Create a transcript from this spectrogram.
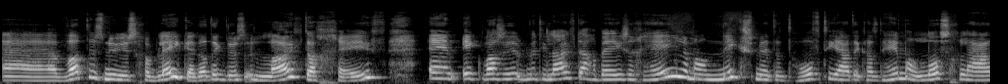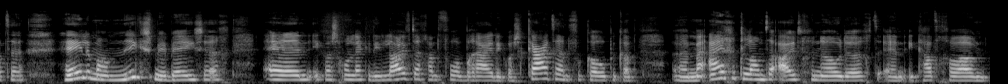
Uh, wat dus nu is gebleken, dat ik dus een live dag geef. En ik was met die live dag bezig, helemaal niks met het Hoftheater. Ik had het helemaal losgelaten, helemaal niks mee bezig. En ik was gewoon lekker die live dag aan het voorbereiden. Ik was kaarten aan het verkopen. Ik had uh, mijn eigen klanten uitgenodigd. En ik had gewoon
